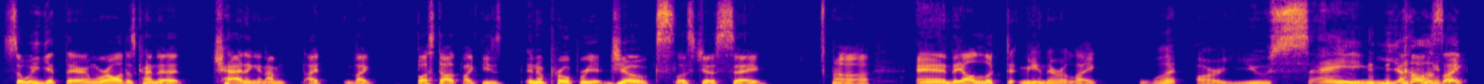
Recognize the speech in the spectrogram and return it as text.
So we get there and we're all just kind of chatting, and I'm I like bust out like these inappropriate jokes, let's just say, uh, and they all looked at me and they were like. What are you saying? Yeah, I was like,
